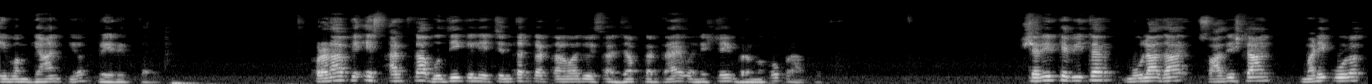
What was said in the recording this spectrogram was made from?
एवं ज्ञान की ओर प्रेरित करें। प्रणव के इस अर्थ का बुद्धि के लिए चिंतन करता हुआ जो इसका जप करता है, वह निश्चय ब्रह्म को प्राप्त होता है। शरीर के भीतर मूलाधार, स्वादिष्टान मणिपूर्वक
